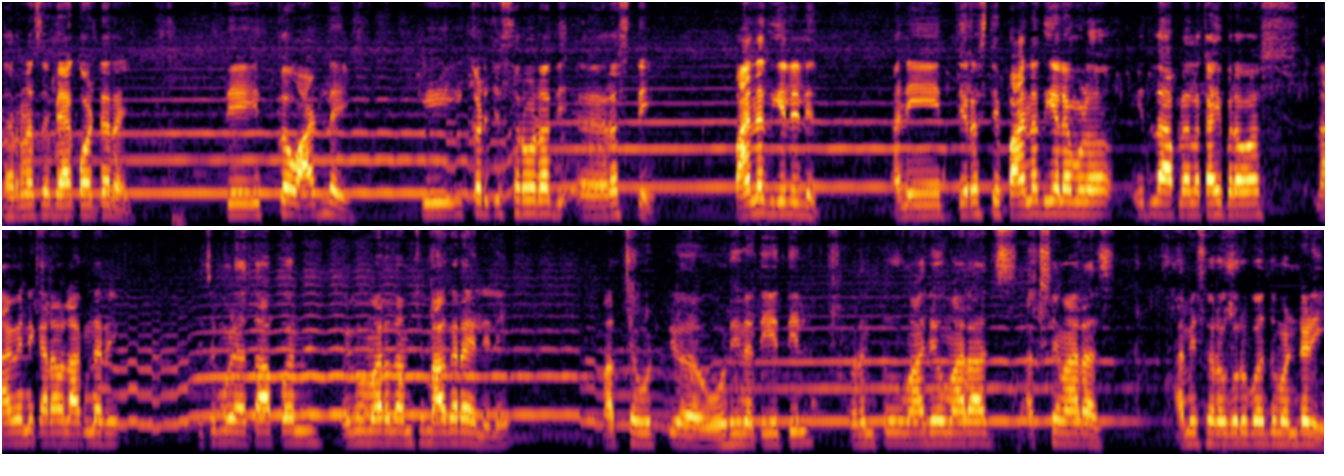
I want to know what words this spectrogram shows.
धरणाचं बॅकवॉटर आहे ते इतकं वाढलं आहे की इकडचे सर्व नदी रस्ते पाण्यात गेलेले आहेत. आणि ते रस्ते पाण्यात गेल्यामुळं इथला आपल्याला काही प्रवास नावेने करावं लागणार आहे. त्याच्यामुळे आता आपण वैभव महाराज आमचे मागं राहिलेले मागच्या ओढ ओढीनं ते येतील. परंतु महादेव महाराज अक्षय महाराज आम्ही सर्व गुरुबंधू मंडळी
